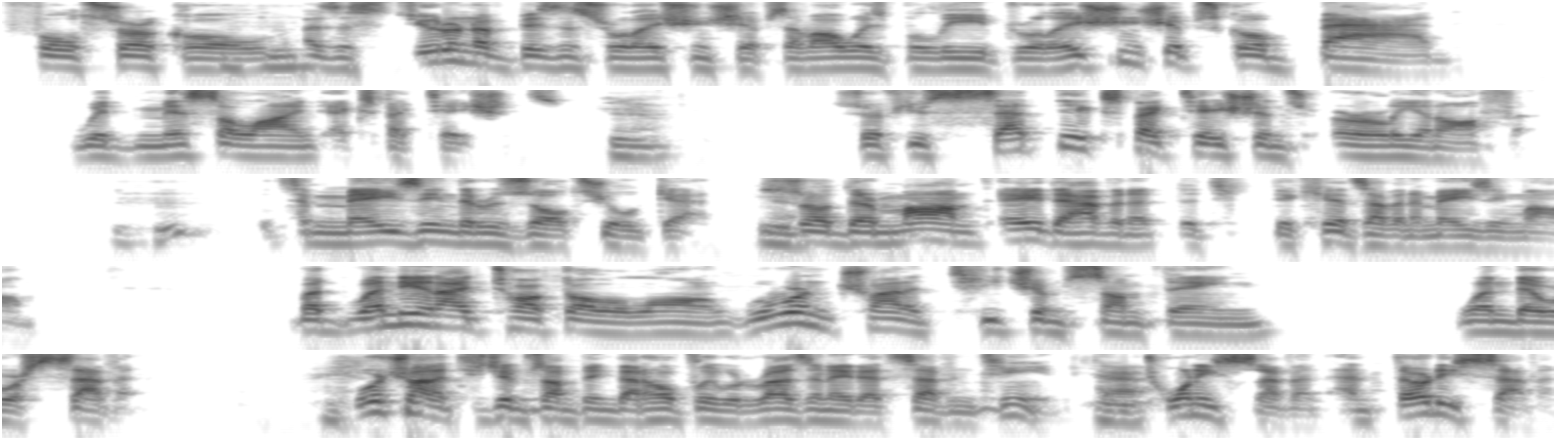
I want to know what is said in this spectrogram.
full circle. Mhm. As a student of business relationships, I've always believed relationships go bad with misaligned expectations. Yeah. So if you set the expectations early and often, Mhm. it's amazing the results you'll get. Yeah. So their mom, a they have an the, the kids have an amazing mom, but Wendy and I talked all along. We weren't trying to teach him something when they were seven. We're trying to teach him something that hopefully would resonate at 17 Yeah. and 27 and 37.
